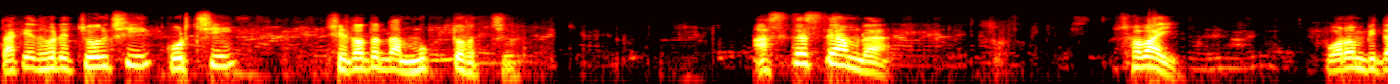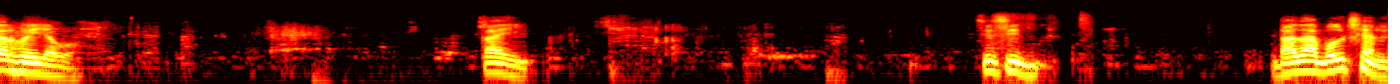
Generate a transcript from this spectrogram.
তাকে ধরে চলছি, করছি, সে ততটা মুক্ত হচ্ছে। আস্তে আস্তে আমরা সবাই পরম পিতার হয়ে যাব। তাই শ্রী দাদা বলছেন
